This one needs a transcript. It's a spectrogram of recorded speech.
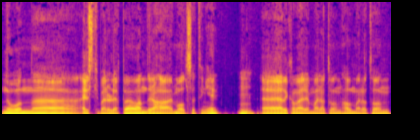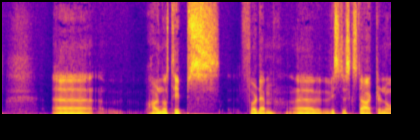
Noen uh, elsker bare å løpe, og andre har målsettinger. Mm. Uh, det kan være maraton, halvmaraton. Uh, har du noen tips for dem? Eh, hvis du starter nå,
